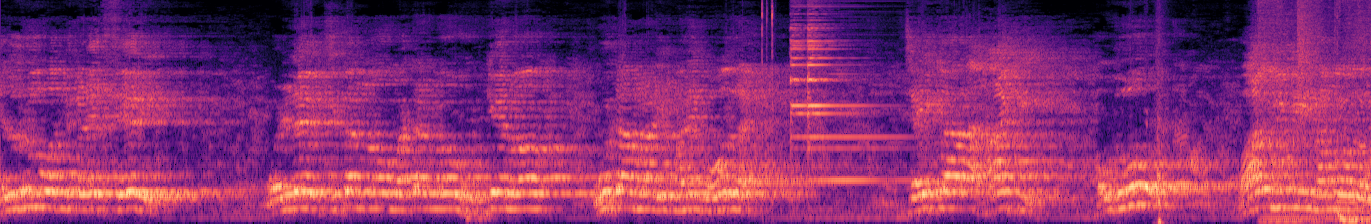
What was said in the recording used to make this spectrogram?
ಎಲ್ಲರೂ ಒಂದು ಕಡೆ ಸೇರಿ ಒಳ್ಳೆ ಚಿಕನ್ನು ಮಟನ್ನು ಹುಗ್ಗೇನೋ ಊಟ ಮಾಡಿ ಮನೆಗೆ ಹೋದ್ರೆ ಜೈಕಾರ ಹಾಕಿ ಹೌದು ವಾಲ್ಮೀಕಿ ನಮ್ಮವರು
